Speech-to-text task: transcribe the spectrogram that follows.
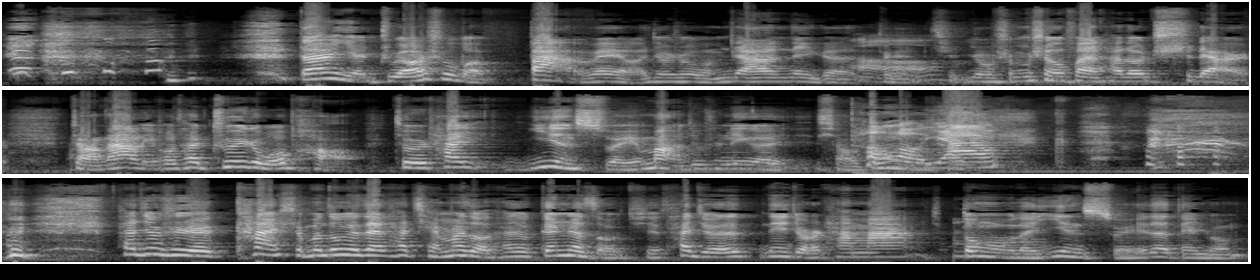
当然也主要是我爸喂了，就是我们家那个对有什么剩饭他都吃点儿。长大了以后他追着我跑，就是他印随嘛，就是那个小唐老鸭。他就是看什么东西在他前面走，他就跟着走去。他觉得那就是他妈，动物的印随的那种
